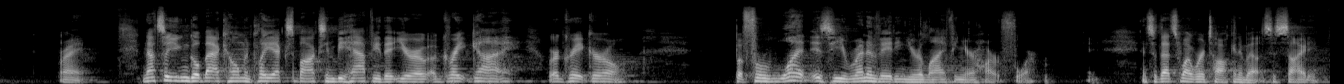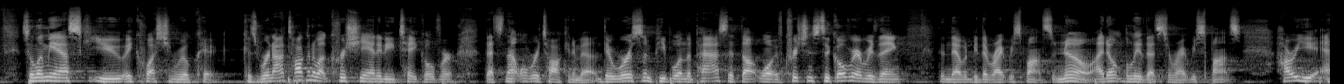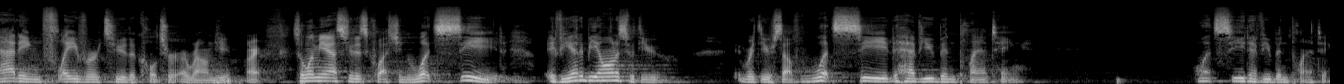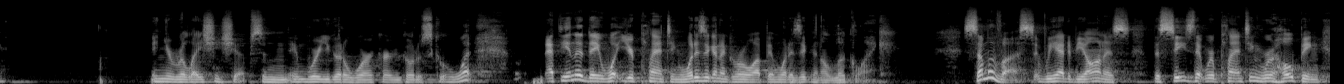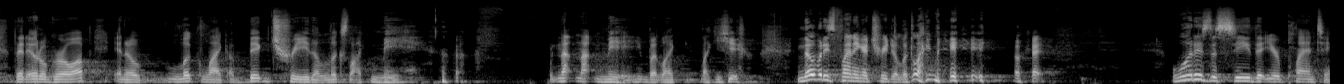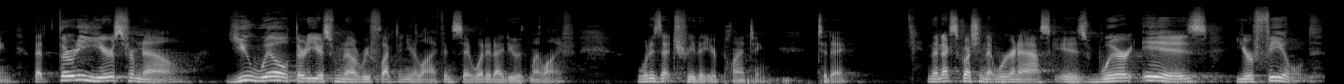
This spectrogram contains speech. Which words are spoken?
Right. Not so you can go back home and play Xbox and be happy that you're a great guy or a great girl. But for what is he renovating your life and your heart for? And so that's why we're talking about society. So let me ask you a question real quick, because we're not talking about Christianity takeover. That's not what we're talking about. There were some people in the past that thought, well, if Christians took over everything, then that would be the right response. So no, I don't believe that's the right response. How are you adding flavor to the culture around you? All right. So let me ask you this question. What seed, if you had to be honest with you, with yourself, what seed have you been planting? What seed have you been planting? In your relationships and, and, where you go to work or go to school. What, at the end of the day, what you're planting, what is it going to grow up and what is it going to look like? Some of us, if we had to be honest, the seeds that we're planting, we're hoping that it'll grow up and it'll look like a big tree that looks like me. not, not me, but like, like you. Nobody's planting a tree to look like me. okay. What is the seed that you're planting that 30 years from now, you will 30 years from now reflect in your life and say, what did I do with my life? What is that tree that you're planting today? And the next question that we're going to ask is, where is your field?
